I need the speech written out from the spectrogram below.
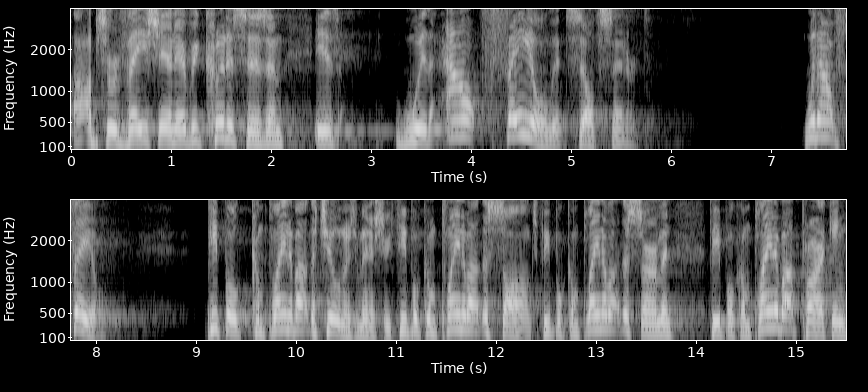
observation, every criticism is without fail, it's self centered. Without fail. People complain about the children's ministry. People complain about the songs. People complain about the sermon. People complain about parking.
